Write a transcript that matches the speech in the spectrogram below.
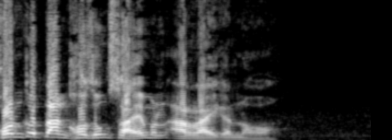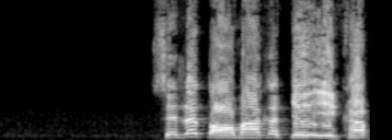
คนก็ตั้งข้อสงสัยมันอะไรกันหนอ เสร็จแล้วต่อมาก็เจออีกครับ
